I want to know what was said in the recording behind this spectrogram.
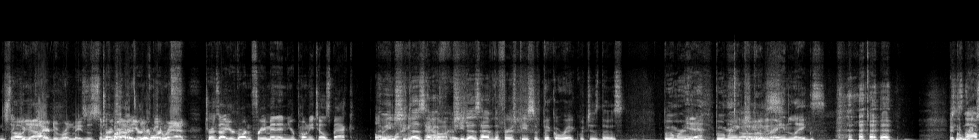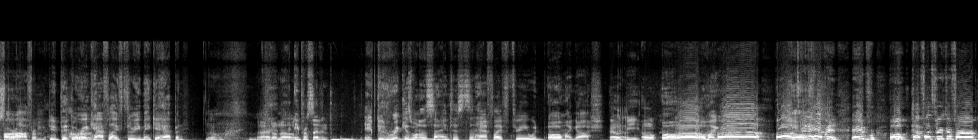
It's like Oh, you've yeah. been hired to run mazes somewhere. Turns out you're, a good Gordon. rat. Turns out you're Gordon Freeman and your ponytail's back. Oh I mean, Oh she my does have gosh. she does have the first piece of pickle Rick, which is those boomerang Yeah. boomerang uh, shoes. Boomerang legs. Pickle She's not Rick far off, from dude. Pickle her. Rick Half Life Three, make it happen, I don't know. April seventh. dude. Rick is one of the scientists in Half Life Three. Would oh my gosh, That would be oh oh, oh, oh my gosh. Oh, oh, it's Oh. gonna happen! April, oh, Half Life 3 confirmed!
